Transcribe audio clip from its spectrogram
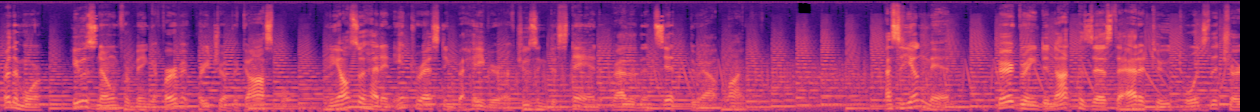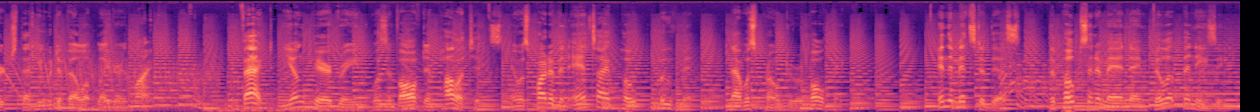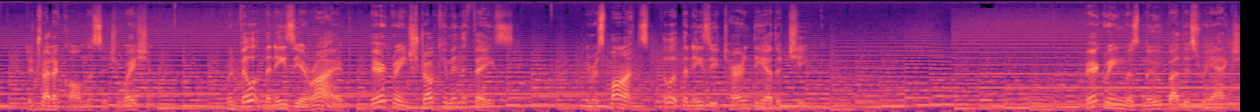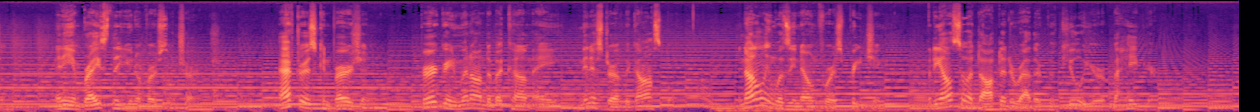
Furthermore, he was known for being a fervent preacher of the gospel, and he also had an interesting behavior of choosing to stand rather than sit throughout life. As a young man, Peregrine did not possess the attitude towards the church that he would develop later in life. In fact, young Peregrine was involved in politics and was part of an anti pope movement that was prone to revolting. In the midst of this, the Pope sent a man named Philip Benizi to try to calm the situation. When Philip Benizi arrived, Peregrine struck him in the face. In response, Philip Benizi turned the other cheek. Peregrine was moved by this reaction, and he embraced the Universal Church. After his conversion, Peregrine went on to become a minister of the gospel. And not only was he known for his preaching, but he also adopted a rather peculiar behavior.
